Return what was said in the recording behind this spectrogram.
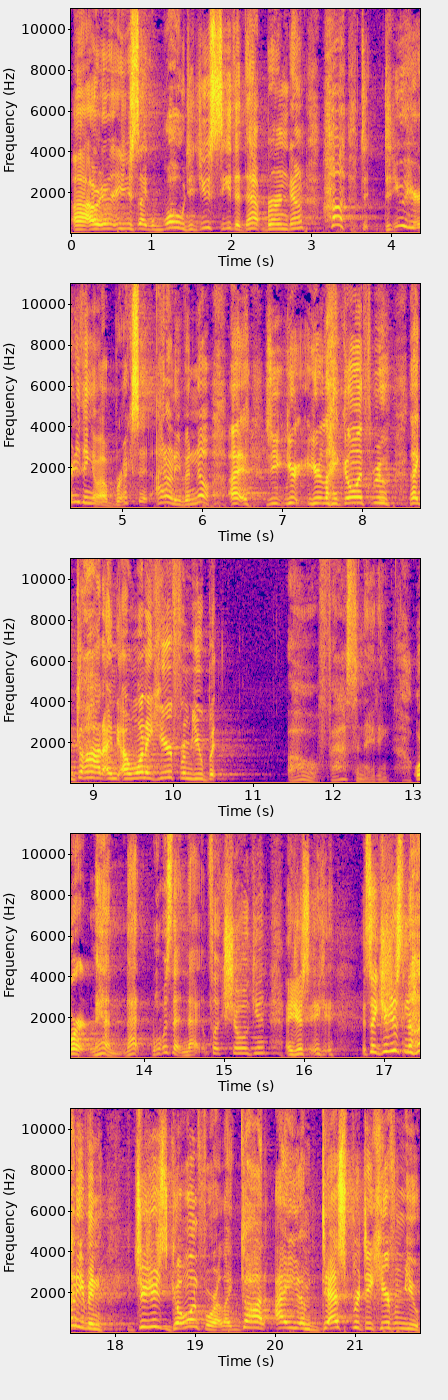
Uh, or you're just like, whoa, did you see that that burned down? Huh, did, did you hear anything about Brexit? I don't even know. Uh, you're, you're like going through, like, God, I, I want to hear from you, but oh, fascinating. Or, man, that, what was that Netflix show again? And you just, it's like you're just not even, you're just going for it. Like, God, I am desperate to hear from you.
